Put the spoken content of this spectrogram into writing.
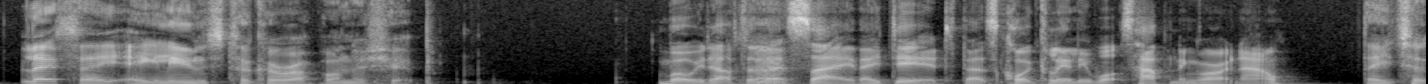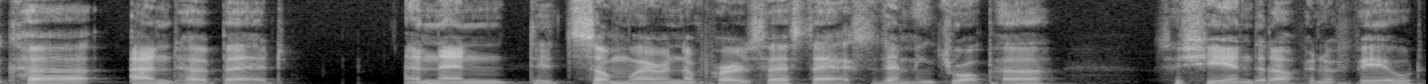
let's say aliens took her up on the ship, Well, we'd have to So- let's say they did. That's quite clearly what's happening right now. they took her and her bed, and then did somewhere in the process they accidentally drop her, so she ended up in a field.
